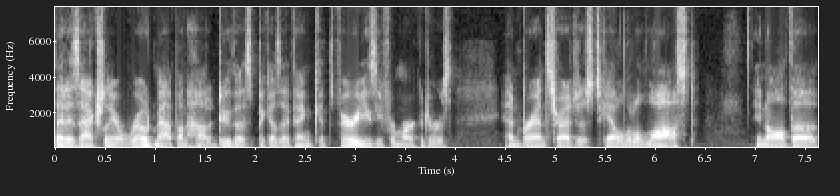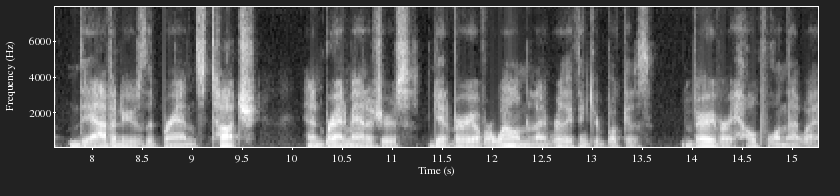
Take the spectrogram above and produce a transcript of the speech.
that is actually a roadmap on how to do this because I think it's very easy for marketers and brand strategists to get a little lost in all the the avenues that brands touch and brand managers get very overwhelmed and I really think your book is very very helpful in that way.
